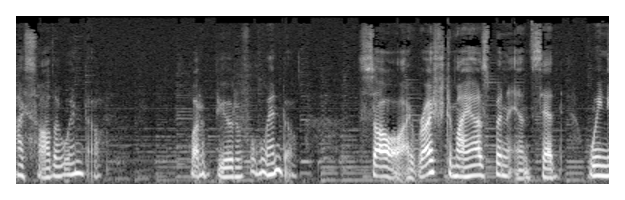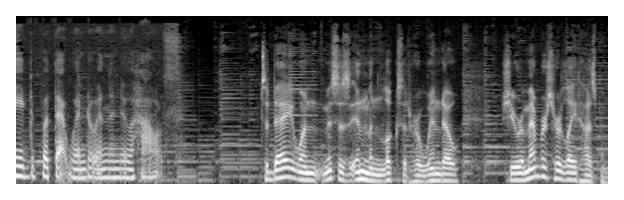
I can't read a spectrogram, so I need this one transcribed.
I saw the window. What a beautiful window. So I rushed to my husband and said, we need to put that window in the new house. Today, when Mrs. Inman looks at her window, she remembers her late husband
